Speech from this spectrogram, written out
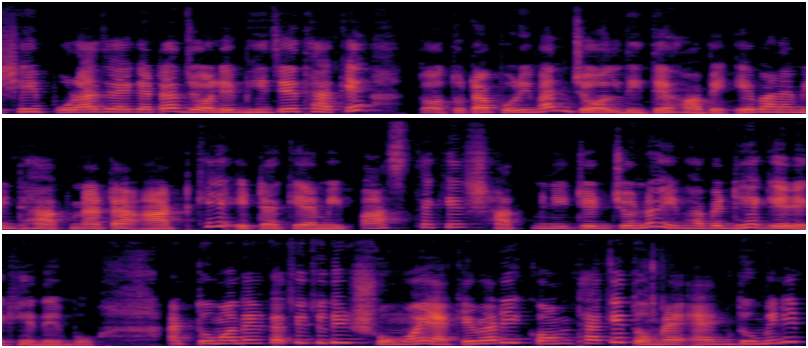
সেই পোড়া জায়গাটা জলে ভিজে থাকে, ততটা পরিমাণ জল দিতে হবে। এবার আমি ঢাকনাটা আটকে এটাকে আমি পাঁচ থেকে সাত মিনিটের জন্য এইভাবে ঢেকে রেখে দেব। আর তোমাদের কাছে যদি সময় একেবারেই কম থাকে, তোমরা এক দু মিনিট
